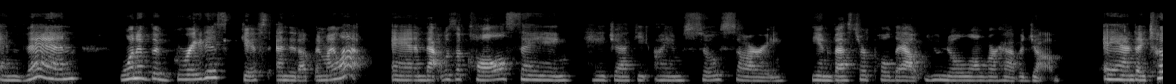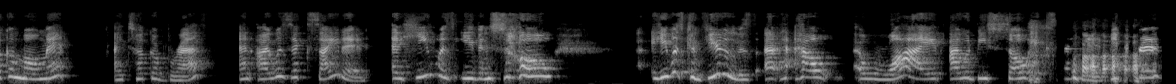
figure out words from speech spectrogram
And then one of the greatest gifts ended up in my lap. And that was a call saying, Hey, Jackie, I am so sorry. The investor pulled out. You no longer have a job. And I took a moment, I took a breath, and I was excited. And he was even so, he was confused at how, uh, why I would be so excited because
